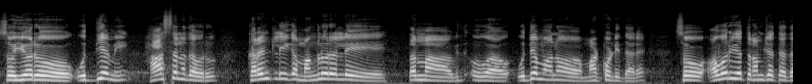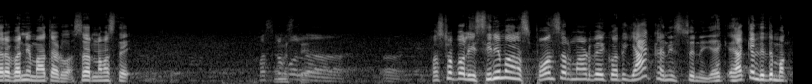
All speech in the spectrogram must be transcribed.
ಸೊ ಇವರು ಉದ್ಯಮಿ ಹಾಸನದವರು. ಕರೆಂಟ್ಲಿ ಈಗ ಮಂಗಳೂರಲ್ಲಿ ತಮ್ಮ ಉದ್ಯಮವನ್ನು ಮಾಡ್ಕೊಂಡಿದ್ದಾರೆ. ಸೊ ಅವರು ಇವತ್ತು ನಮ್ಮ ಜೊತೆ ಇದ್ದಾರೆ. ಬನ್ನಿ ಮಾತಾಡುವ. ಸರ್ ನಮಸ್ತೆ. First of all first of all ಈ ಸಿನಿಮಾನ ಸ್ಪಾನ್ಸರ್ ಮಾಡಬೇಕು ಅಂತ ಯಾಕೆ ಅನಿಸ್ತು ಯಾಕೆ- ಯಾಕೆಂದ್ರೆ ಇದು ಮಕ್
